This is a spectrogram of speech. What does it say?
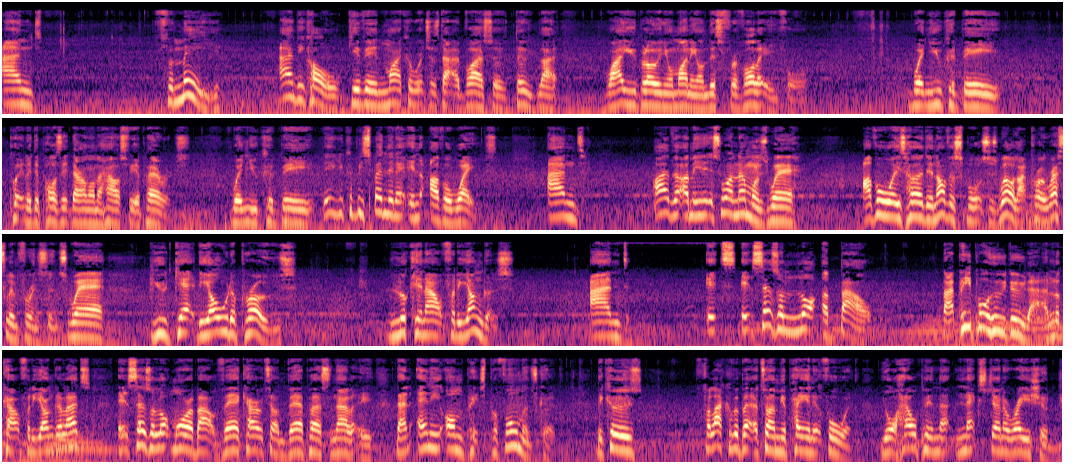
And for me, Andy Cole giving Micah Richards that advice of, dude, like, why are you blowing your money on this frivolity for when you could be putting a deposit down on a house for your parents? When you could be, you could be spending it in other ways. And I've, I mean, it's one of them ones where I've always heard in other sports as well, like pro wrestling, for instance, where you'd get the older pros looking out for the youngers, and it's it says a lot about like people who do that and look out for the younger lads. It says a lot more about their character and their personality than any on pitch performance could, because for lack of a better term, you're paying it forward you're helping that next generation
